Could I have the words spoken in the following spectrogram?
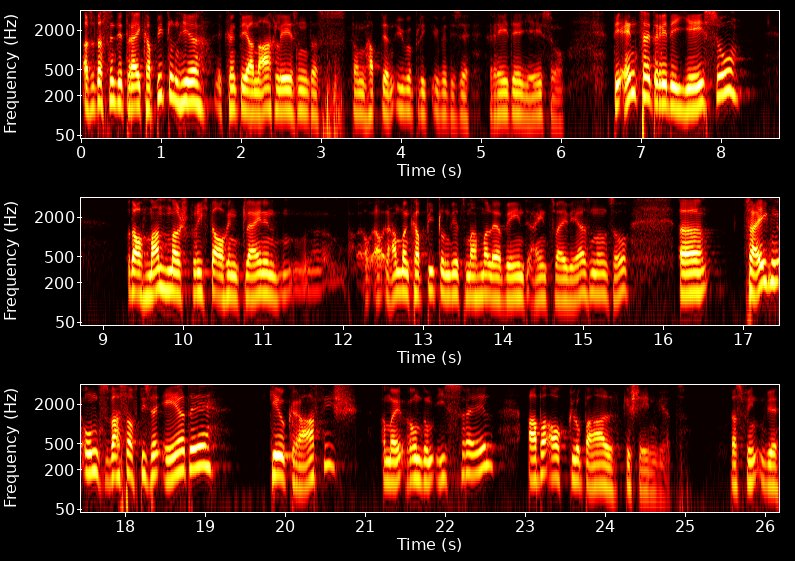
Also das sind die drei Kapitel hier. Ihr könnt ja nachlesen, das, dann habt ihr einen Überblick über diese Rede Jesu. Die Endzeitrede Jesu, oder auch manchmal spricht er auch in kleinen, äh, in anderen Kapiteln wird es manchmal erwähnt, ein, zwei Versen und so, äh, zeigen uns, was auf dieser Erde geografisch, einmal rund um Israel, aber auch global geschehen wird. Das finden wir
